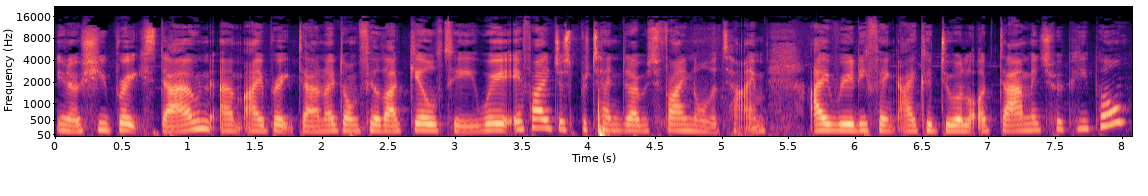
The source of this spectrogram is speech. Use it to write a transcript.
you know she breaks down um i break down i don't feel that guilty where if i just pretended i was fine all the time i really think i could do a lot of damage with people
